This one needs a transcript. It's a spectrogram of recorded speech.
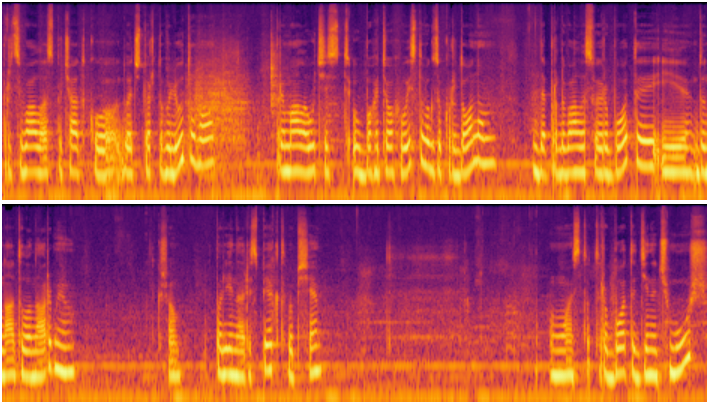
працювала з початку 24 лютого, приймала участь у багатьох виставок за кордоном, де продавала свої роботи і донатила на армію. Так що Поліна, респект взагалі. Ось тут робота Діни Чмуш.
